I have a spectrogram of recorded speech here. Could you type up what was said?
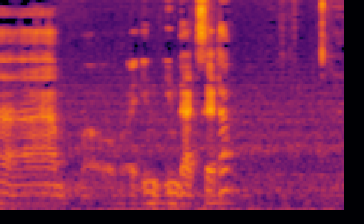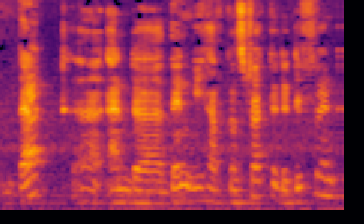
uh, in, in that setup. That uh, and uh, then we have constructed a different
